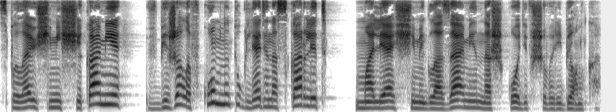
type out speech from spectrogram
с пылающими щеками, вбежала в комнату, глядя на Скарлетт молящими глазами нашкодившего ребенка.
